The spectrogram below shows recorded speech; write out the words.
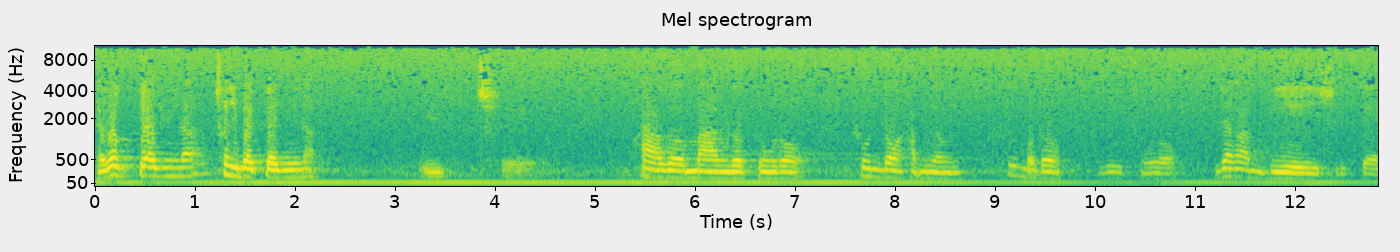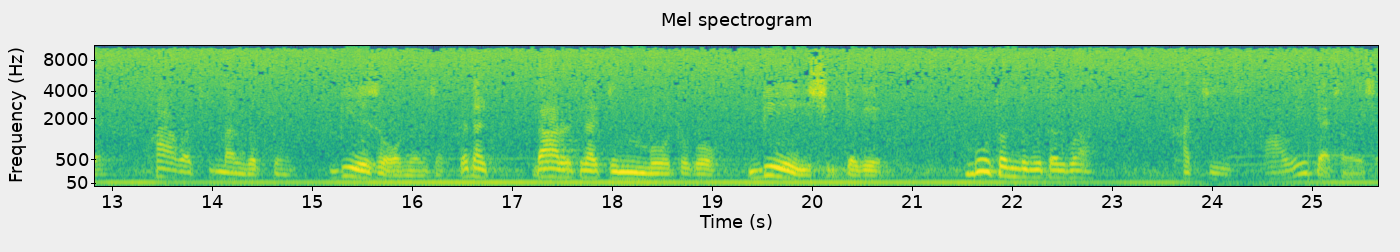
100억 대 중이나, 1200 대 중이나, 일체, 화거 만급 등으로, 운동 함령, 그 모두 유중으로, 내가 미에 있을 때, 화거 천만 급 중, 미에서 오면서, 깨달, 나를 깨달지 못하고, 미에 있을 적에, 모든 누구들과 같이 사의 대성에서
